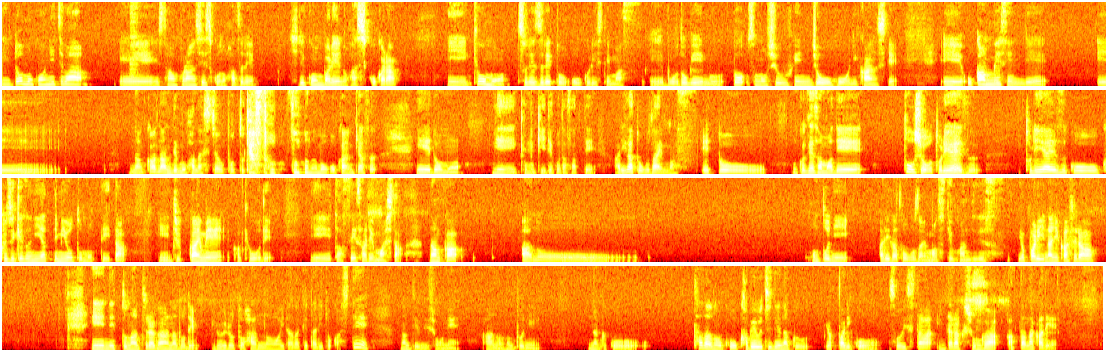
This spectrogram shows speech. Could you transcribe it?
えどうもこんにちは、えーサンフランシスコの外れ、シリコンバレーの端っこから、えー今日もつれづれとお送りしています。えーボードゲームとその周辺情報に関して、えー、おかん目線で、えなんか何でも話しちゃうポッドキャスト、その名もおかんキャス。えどうも、え今日も聞いてくださってありがとうございます。えっと、おかげさまで、当初とりあえず、とりあえずこう、くじけずにやってみようと思っていた、えー10回目が今日で、えー達成されました。なんか、あのー本当にありがとうございますっていう感じです。やっぱり何かしら、えーネットのあちら側などでいろいろと反応をいただけたりとかして、なんて言うんでしょうね。あの、本当に、なんかこう、ただのこう壁打ちでなく、やっぱりこう、そういったインタラクションがあった中で、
